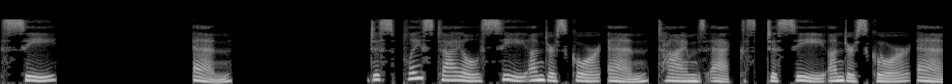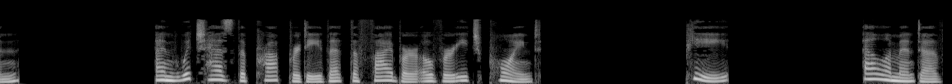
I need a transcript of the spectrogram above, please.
c n. Display style c underscore n times x to c underscore n. And which has the property that the fiber over each point p element of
